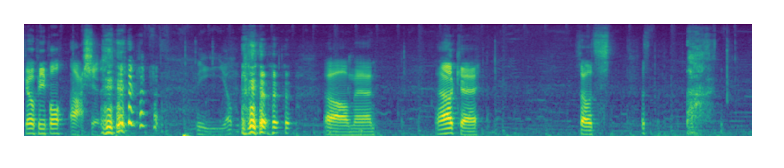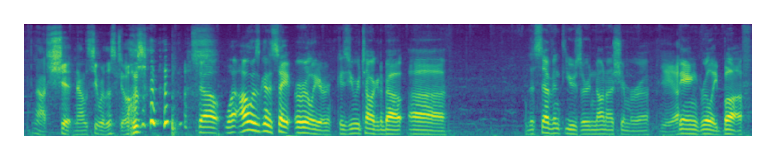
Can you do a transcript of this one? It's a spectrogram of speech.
Let's go, people. Ah, shit. Yup. oh man. Okay. So it's. let's Ah shit. Now let's see where this goes. So what I was gonna say earlier, because you were talking about uh, the seventh user Nana Shimura yeah. being really buff.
